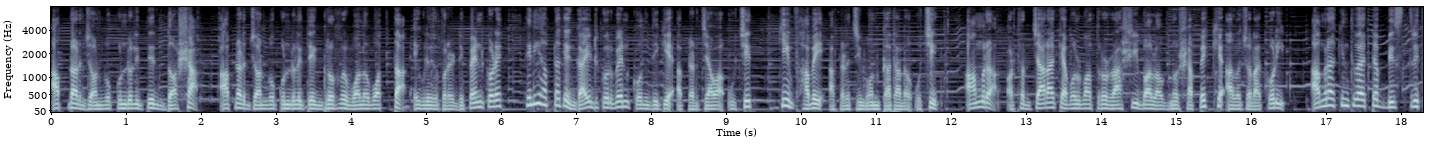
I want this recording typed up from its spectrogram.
আপনার জন্মকুণ্ডলিতে দশা, আপনার জন্মকুণ্ডলিতে গ্রহ বলবত্তা, এগুলির উপরে ডিপেন্ড করে। তিনি আপনাকে গাইড করবেন কোন দিকে আপনার যাওয়া উচিত। কীভাবে আপনার জীবন কাটানো উচিত? আমরা, অর্থাৎ যারা কেবলমাত্র রাশি বা লগ্ন সাপেক্ষে আলোচনা করি, আমরা কিন্তু একটা বিস্তৃত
